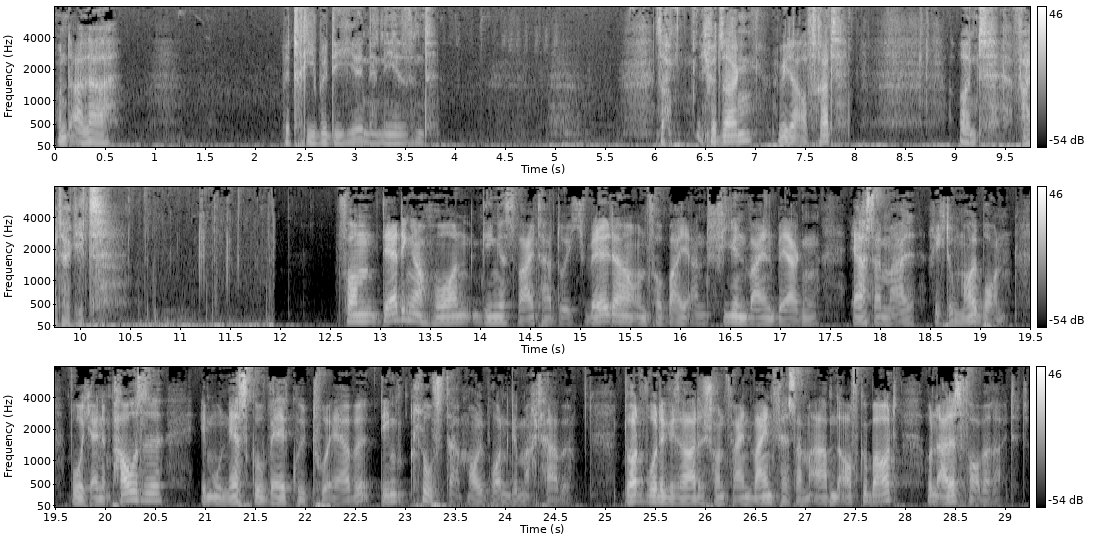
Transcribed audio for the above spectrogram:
und aller Betriebe, die hier in der Nähe sind. So, ich würde sagen, wieder aufs Rad und weiter geht's. Vom Derdinger Horn ging es weiter durch Wälder und vorbei an vielen Weinbergen erst einmal Richtung Maulbronn, wo ich eine Pause im UNESCO-Weltkulturerbe, dem Kloster Maulbronn, gemacht habe. Dort wurde gerade schon für ein Weinfest am Abend aufgebaut und alles vorbereitet.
